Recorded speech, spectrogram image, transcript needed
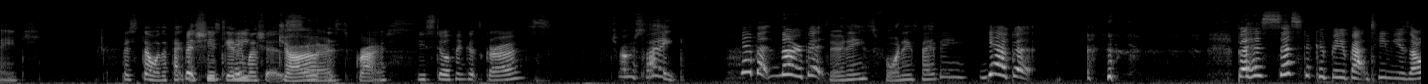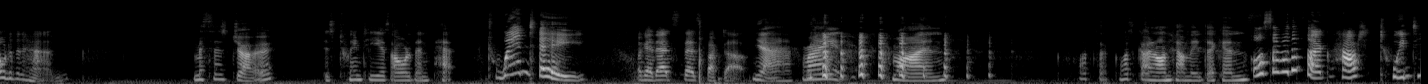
age. But still, the fact But that she she's getting with teaches, Joe so- is gross. You still think it's gross? Joe's like Yeah, but no, but 30s, 40s maybe? yeah, but but his sister could be about ten years older than him. Mrs. Joe is 20 years older than Pip. Twenty. Okay, that's that's fucked up. Yeah, right? Come on. What's what's going on down there, Dickens? Also, what the fuck? How is she 20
